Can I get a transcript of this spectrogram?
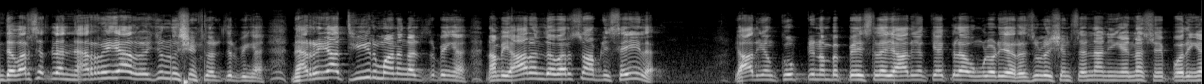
இந்த வருஷத்தில் நிறையா ரெசல்யூஷன்ஸ் எடுத்திருப்பீங்க. நிறையா தீர்மானங்கள் எடுத்திருப்பீங்க. நம்ம யாரும் இந்த வருஷம் அப்படி செய்யலை. யாரையும் கூப்பிட்டு நம்ம பேசல யாரையும் கேட்கல உங்களுடைய ரெசல்யூஷன்ஸ் என்ன நீங்கள் என்ன செய்ய போகிறீங்க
